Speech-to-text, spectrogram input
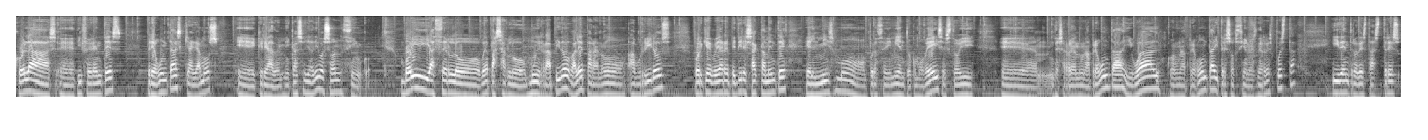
con las eh, diferentes preguntas que hayamos eh, creado. En mi caso ya digo son 5. Voy a hacerlo, voy a pasarlo muy rápido, ¿vale? Para no aburriros, porque voy a repetir exactamente el mismo procedimiento. Como veis, estoy eh, desarrollando una pregunta igual, con una pregunta y tres opciones de respuesta. Y dentro de estas tres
